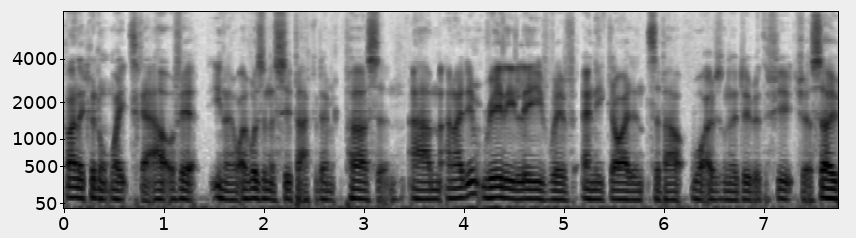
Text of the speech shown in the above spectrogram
kind of couldn't wait to get out of it. You know, I wasn't a super academic person, um, and I didn't really leave with any guidance about what I was going to do with the future. So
